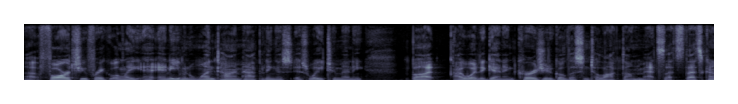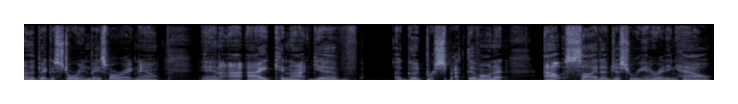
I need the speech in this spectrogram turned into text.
uh, far too frequently, and, and even one time happening is, is way too many. But I would again encourage you to go listen to Locked On Mets. That's that's kind of the biggest story in baseball right now, and I, I cannot give a good perspective on it outside of just reiterating how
